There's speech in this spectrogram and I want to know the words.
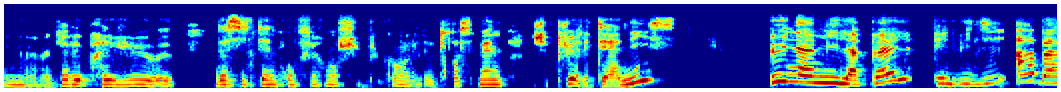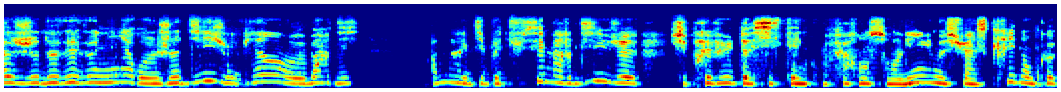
euh, qui avait prévu euh, d'assister à une conférence, je sais plus quand, il y a trois semaines, je sais plus, elle était à Nice. Une amie l'appelle et lui dit, Ah bah je devais venir jeudi, je viens mardi. Ah, elle dit, bah tu sais, mardi, j'ai prévu d'assister à une conférence en ligne, je me suis inscrite, donc euh,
